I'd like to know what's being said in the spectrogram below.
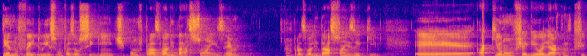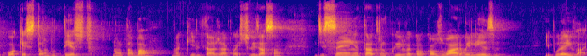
Tendo feito isso, vamos fazer o seguinte, vamos para as validações, né? Vamos para as validações aqui. É, aqui eu não cheguei a olhar como ficou a questão do texto. Não, tá bom. Aqui ele está já com a estilização de senha, tá tranquilo, vai colocar o usuário, beleza, e por aí vai.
